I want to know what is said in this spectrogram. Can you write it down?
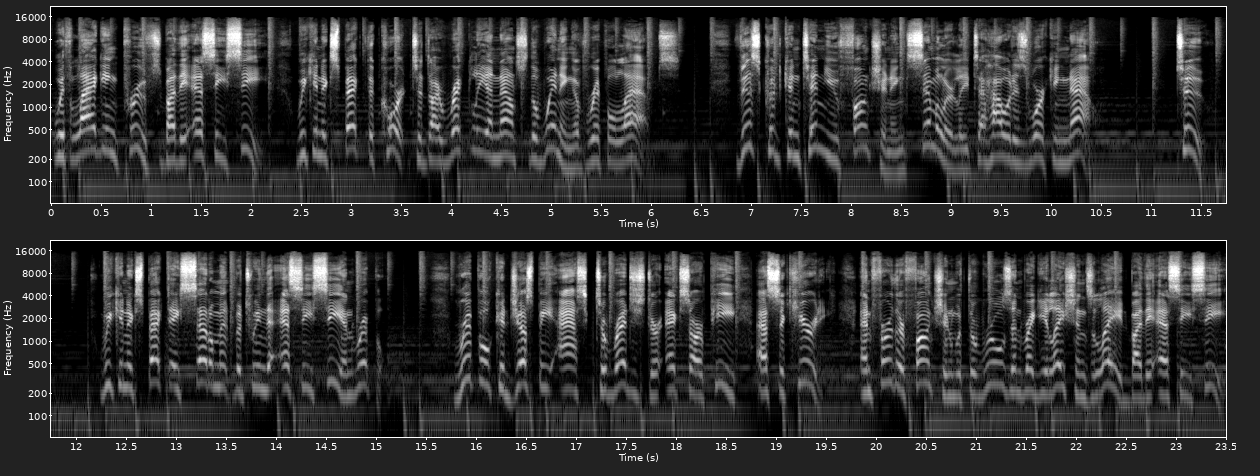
With lagging proofs by the SEC, we can expect the court to directly announce the winning of Ripple Labs. This could continue functioning similarly to how it is working now. 2. We can expect a settlement between the SEC and Ripple. Ripple could just be asked to register XRP as security and further function with the rules and regulations laid by the SEC.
